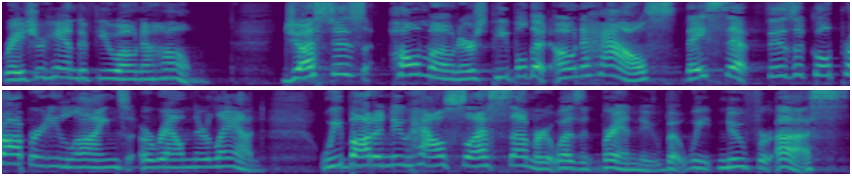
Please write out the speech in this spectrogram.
Raise your hand if you own a home. Just as homeowners, people that own a house, they set physical property lines around their land. We bought a new house last summer. It wasn't brand new, but we new for us.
